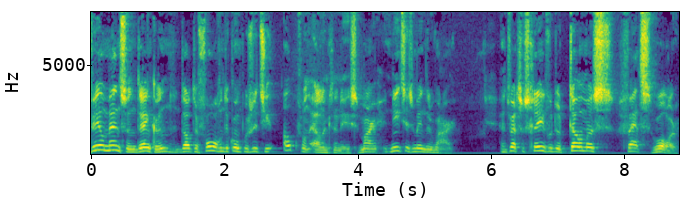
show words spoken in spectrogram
Veel mensen denken dat de volgende compositie ook van Ellington is, maar niets is minder waar. Het werd geschreven door Thomas Fats Waller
